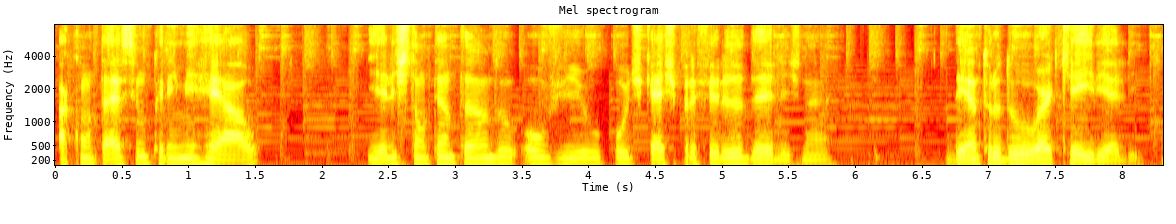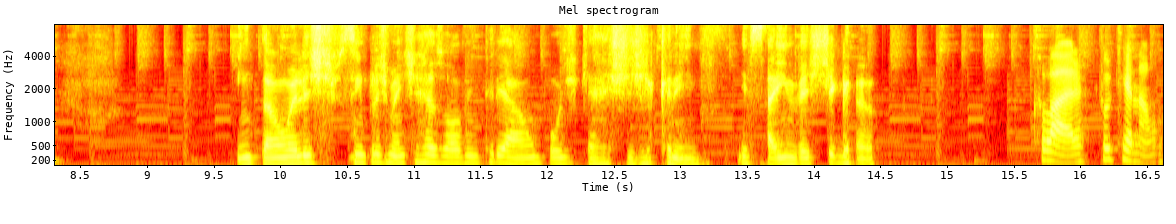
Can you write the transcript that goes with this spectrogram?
acontece um crime real e eles estão tentando ouvir o podcast preferido deles, né? Dentro do arcade ali. Então eles simplesmente resolvem criar um podcast de crime e sair investigando. Claro, por que não?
